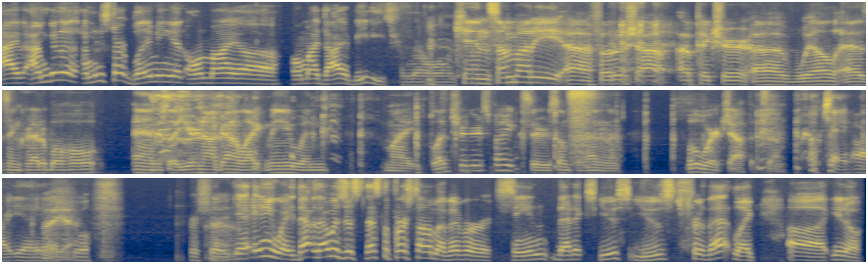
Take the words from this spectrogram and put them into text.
I, I'm gonna I'm gonna start blaming it on my uh, on my diabetes from now on. Can somebody uh, Photoshop a picture of Will as Incredible Hulk, and so you're not gonna like me when my blood sugar spikes or something? I don't know. We'll workshop it some. Okay, all right, yeah, yeah, But yeah. Well, for sure. Uh. yeah. Anyway, that that was just that's the first time I've ever seen that excuse used for that. Like, uh, you know,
